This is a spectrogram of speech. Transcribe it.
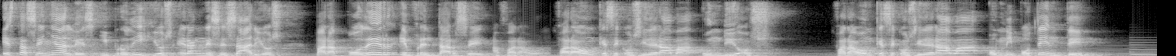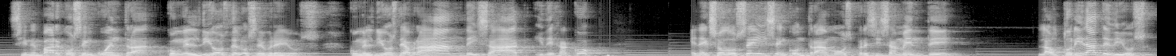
Estas señales y prodigios eran necesarios para poder enfrentarse a Faraón. Faraón que se consideraba un dios, Faraón que se consideraba omnipotente, sin embargo se encuentra con el Dios de los hebreos, con el Dios de Abraham, de Isaac y de Jacob. En Éxodo 6 encontramos precisamente la autoridad de Dios.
